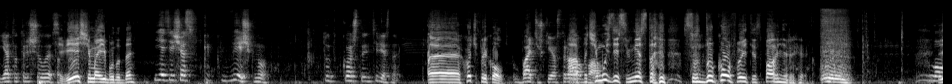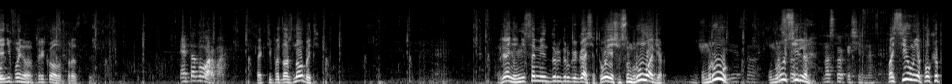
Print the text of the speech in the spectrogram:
Я тут решил это. Все вещи мои будут, да? Я тебе сейчас как вещкну. Тут кое-что интересное. Э, хочешь прикол? Батюшки, я устроил А обвал. почему здесь вместо сундуков эти спавнеры? Я не понял прикола просто. Это норма. Так типа должно быть? Глянь, они сами друг друга гасят. Ой, я сейчас умру, лагер. Умру. интересного. Умру Насколько- сильно. Насколько сильно? Спаси у меня пол хп.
